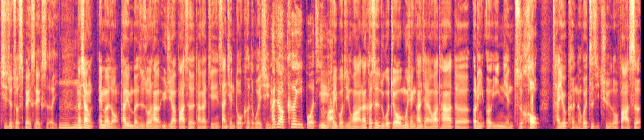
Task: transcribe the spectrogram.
其实就只有 Space X 而已。那像 Amazon，它原本是说它预计要发射大概接近三千多颗的卫星，它叫科伊博计划。科伊博计划。那可是如果就目前看起来的话，它的二零二一年之后才有。可能会自己去做发射。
